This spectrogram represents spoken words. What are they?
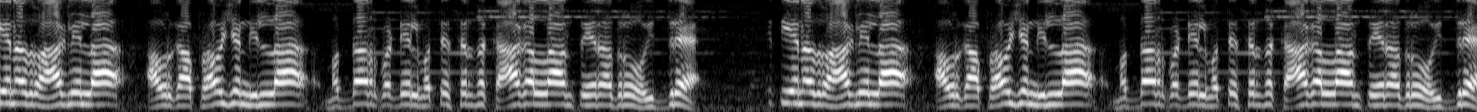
ಏನಾದರೂ ಆಗಲಿಲ್ಲ, ಅವ್ರಿಗೆ ಆ ಪ್ರಾವಿಷನ್ ಇಲ್ಲ, ಮತದಾರ ಪಟ್ಟಿಯಲ್ಲಿ ಮತ್ತೆ ಸೇರ್ಸೋಕ್ಕಾಗಲ್ಲ ಅಂತ ಏನಾದರೂ ಇದ್ದರೆ ಸ್ಥಿತಿ ಏನಾದರೂ ಆಗಲಿಲ್ಲ, ಅವ್ರಿಗೆ ಆ ಪ್ರಾವಿಷನ್ ಇಲ್ಲ, ಮತದಾರ ಪಟ್ಟಿಯಲ್ಲಿ ಮತ್ತೆ ಸೇರ್ಸೋಕ್ಕಾಗಲ್ಲ ಅಂತ ಏನಾದರೂ ಇದ್ದರೆ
